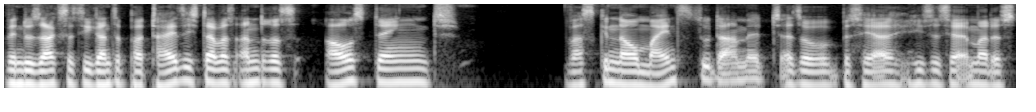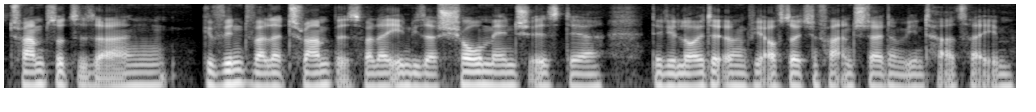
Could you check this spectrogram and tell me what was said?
Wenn du sagst, dass die ganze Partei sich da was anderes ausdenkt, was genau meinst du damit? Also bisher hieß es ja immer, dass Trump sozusagen gewinnt, weil er Trump ist, weil er eben dieser Showmensch ist, der, der die Leute irgendwie auf solchen Veranstaltungen wie in Tarza eben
